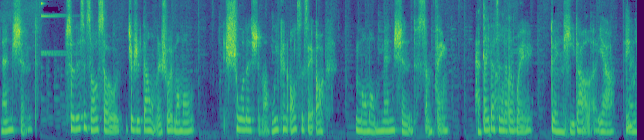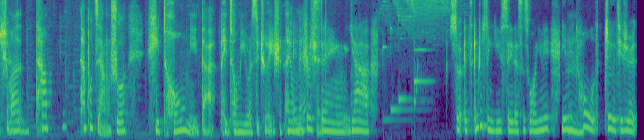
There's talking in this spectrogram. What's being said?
mentioned。So this is also 就是当我们说某某说了什么，we can also say 哦，某某 mentioned something。还提 Right? 到 That's 了 another way。对，提到了，yeah。诶，为什么他他不讲说 He told me that he told me your situation，他用 mentioned。 Interesting, yeah. So it's interesting you say this as well，因为因为嗯 told、这个其实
